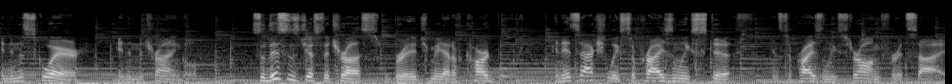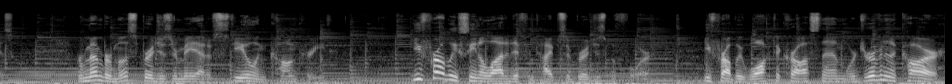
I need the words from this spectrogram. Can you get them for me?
and in the square and in the triangle. So this is just a truss bridge made out of cardboard and it's actually surprisingly stiff and surprisingly strong for its size. Remember, most bridges are made out of steel and concrete. You've probably seen a lot of different types of bridges before. You've probably walked across them or driven in a car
